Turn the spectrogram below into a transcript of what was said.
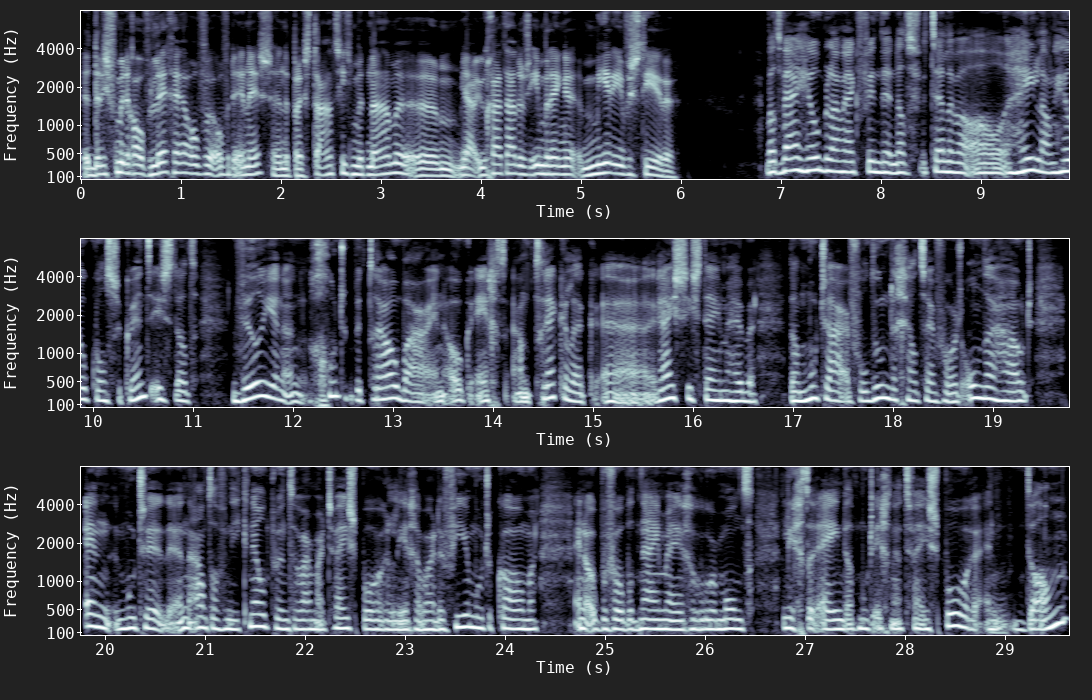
Er is vanmiddag overleg over, over de NS en de prestaties met name. Ehm, ja, u gaat daar dus inbrengen, meer investeren. Wat wij heel belangrijk vinden, en dat vertellen we al heel lang heel consequent... is dat wil je een goed, betrouwbaar en ook echt aantrekkelijk eh, reissysteem hebben... dan moet daar voldoende geld zijn voor het onderhoud. En moeten een aantal van die knelpunten waar maar twee sporen liggen... waar er vier moeten komen. En ook bijvoorbeeld Nijmegen, Roermond ligt er één. Dat moet echt naar twee sporen. En dan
